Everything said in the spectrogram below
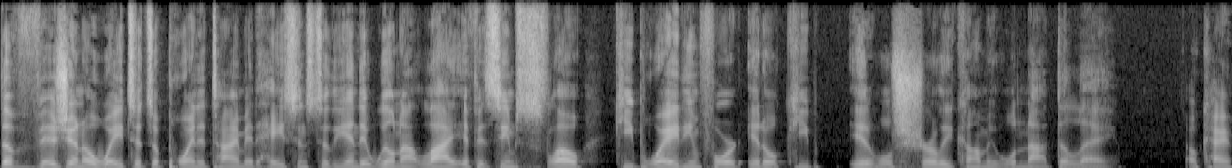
the vision awaits its appointed time. It hastens to the end. It will not lie. If it seems slow, keep waiting for it. It'll keep, it will surely come. It will not delay. Okay?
